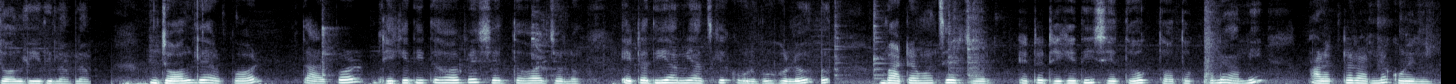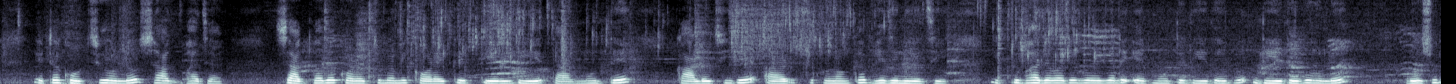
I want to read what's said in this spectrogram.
জল দিয়ে দিলাম। জল দেওয়ার পর তারপর ঢেকে দিতে হবে সেদ্ধ হওয়ার জন্য। এটা দিয়ে আমি আজকে করব হলো বাটা মাছের ঝোল। এটা ঢেকে দিই সেদ্ধ হোক, ততক্ষণে আমি আর একটা রান্না করে নিই। এটা করছি হলো শাক ভাজা। শাক ভাজা করার জন্য আমি কড়াইতে তেল দিয়ে তার মধ্যে কালো জিরে আর শুকনো লঙ্কা ভেজে নিয়েছি। একটু ভাজা ভাজা হয়ে গেলে এর মধ্যে দিয়ে দেবো দিয়ে দেবো হলো রসুন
